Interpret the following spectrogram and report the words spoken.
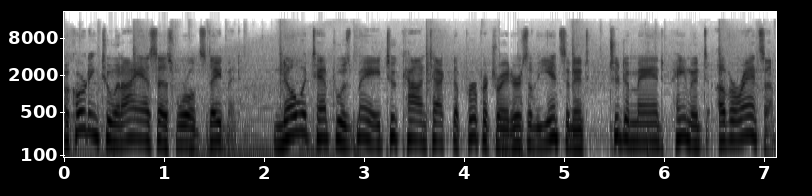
According to an ISS World statement, no attempt was made to contact the perpetrators of the incident to demand payment of a ransom,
